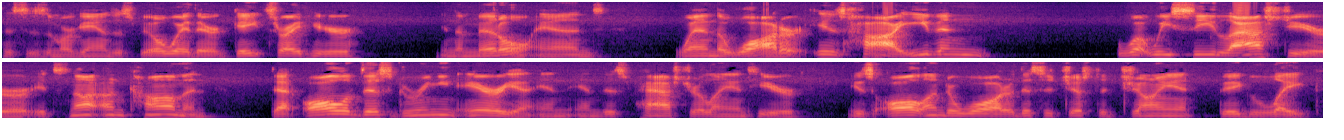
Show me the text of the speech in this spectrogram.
This is the Morganza Spillway. There are gates right here in the middle. And when the water is high, even what we see last year, it's not uncommon that all of this green area and, and this pasture land here is all underwater. This is just a giant big lake.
